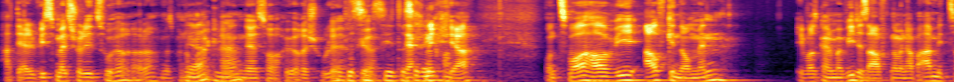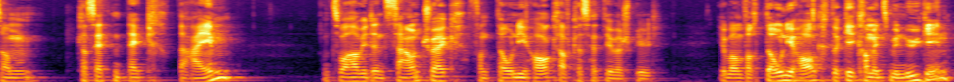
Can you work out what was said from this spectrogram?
HTL wissen wir jetzt schon die Zuhörer, oder? Muss man nochmal Ja, erklären. Ja, so eine höhere Schule Interessiert- für Technik, eh ja. Und zwar habe ich aufgenommen, ich weiß gar nicht mehr, wie ich das aufgenommen habe, auch mit so einem Kassettendeck daheim. Und zwar habe ich den Soundtrack von Tony Hawk auf Kassette überspielt. Ich habe einfach Tony Hawk, da geht- kann man ins Menü gehen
